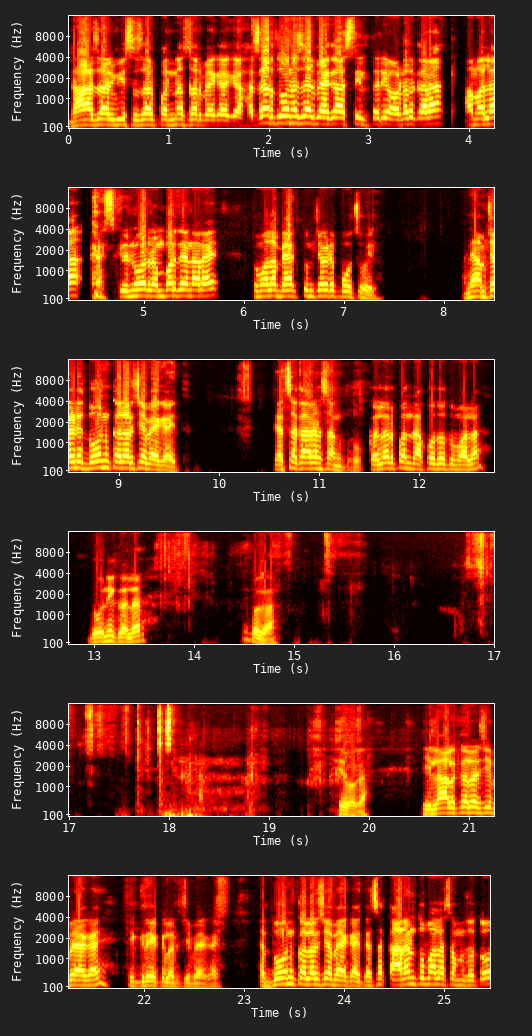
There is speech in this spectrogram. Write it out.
दहा हजार वीस हजार पन्नास हजार बॅगा घ्या. हजार दोन हजार बॅगा असतील तरी ऑर्डर करा. आम्हाला स्क्रीनवर नंबर देणार आहे. तुम्हाला बॅग तुमच्याकडे पोहोचवेल. आणि आमच्याकडे दोन कलरच्या बॅग आहेत. त्याचं कारण सांगतो. कलर पण दाखवतो तुम्हाला. दोन्ही कलर बघा. हे बघा. ही लाल कलरची बॅग आहे ही ग्रे कलरची बॅग आहे. ह्या दोन कलरच्या बॅग आहेत. त्याचं कारण तुम्हाला समजवतो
